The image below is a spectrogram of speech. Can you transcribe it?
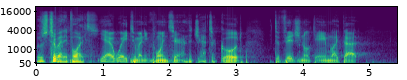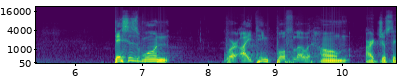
It was too many points. yeah, way too many points here, and the Jets are good. Divisional game like that. This is one where I think Buffalo at home are just a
